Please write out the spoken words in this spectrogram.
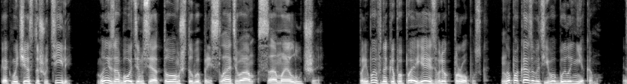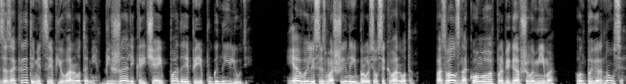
Как мы часто шутили, мы заботимся о том, чтобы прислать вам самое лучшее. Прибыв на КПП, я извлек пропуск, но показывать его было некому. За закрытыми цепью воротами бежали, крича и падая, перепуганные люди. Я вылез из машины и бросился к воротам. Позвал знакомого, пробегавшего мимо. Он повернулся,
